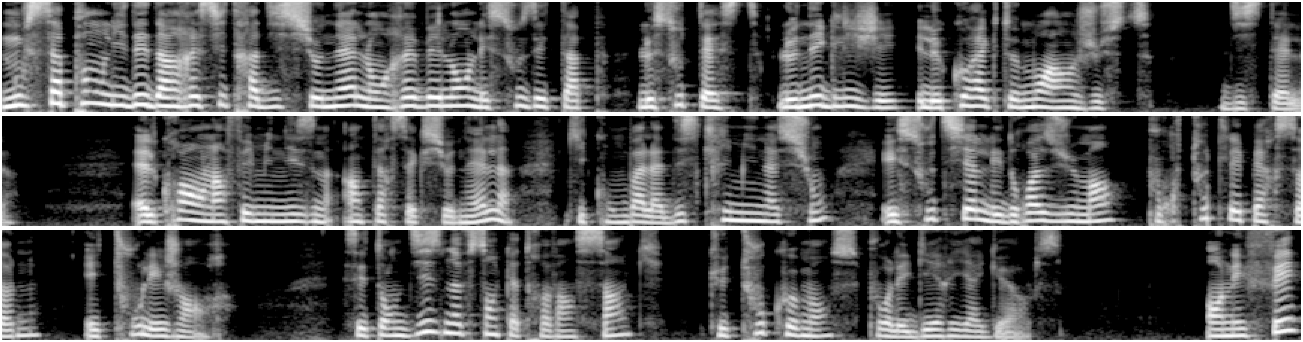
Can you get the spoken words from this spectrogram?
Nous sapons l'idée d'un récit traditionnel en révélant les sous-étapes, le sous-test, le négligé et le correctement injuste, disent-elles. Elle croit en un féminisme intersectionnel qui combat la discrimination et soutient les droits humains pour toutes les personnes et tous les genres. C'est en 1985 que tout commence pour les Guerilla Girls. En effet,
